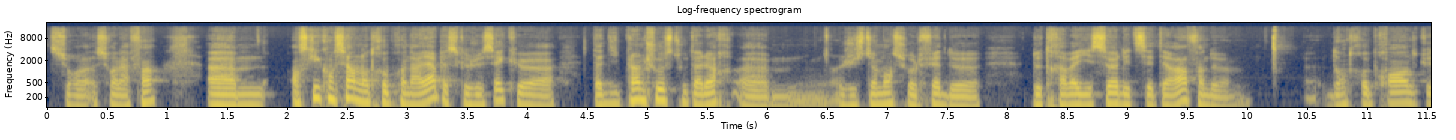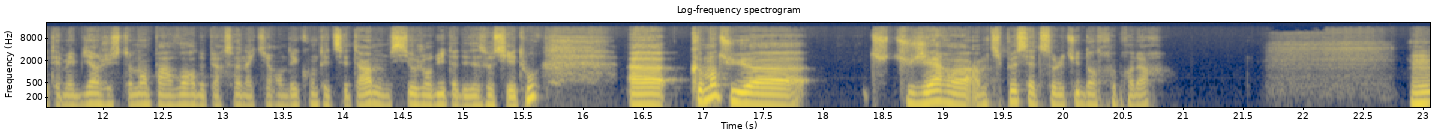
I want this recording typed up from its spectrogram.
sur, euh, sur la fin. Euh, en ce qui concerne l'entrepreneuriat, parce que je sais que tu as dit plein de choses tout à l'heure, justement sur le fait de, de travailler seul, etc. Enfin de d'entreprendre, que tu aimais bien justement pas avoir de personnes à qui rendre des comptes, etc. Même si aujourd'hui tu as des associés et tout. comment tu, tu, tu, gères un petit peu cette solitude d'entrepreneur? Mmh.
